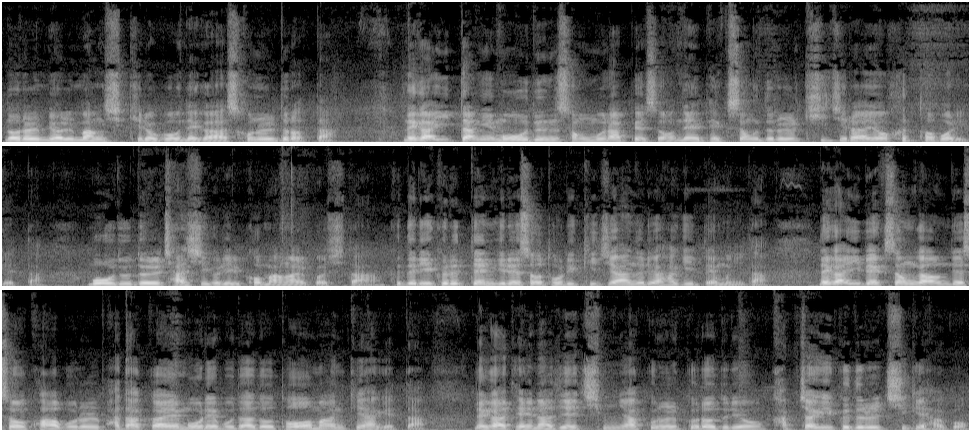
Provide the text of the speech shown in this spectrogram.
너를 멸망시키려고 내가 손을 들었다. 내가 이 땅의 모든 성문 앞에서 내 백성들을 키질하여 흩어버리겠다. 모두들 자식을 잃고 망할 것이다. 그들이 그릇된 길에서 돌이키지 않으려 하기 때문이다. 내가 이 백성 가운데서 과부를 바닷가의 모래보다도 더 많게 하겠다. 내가 대낮에 침략군을 끌어들여 갑자기 그들을 치게 하고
